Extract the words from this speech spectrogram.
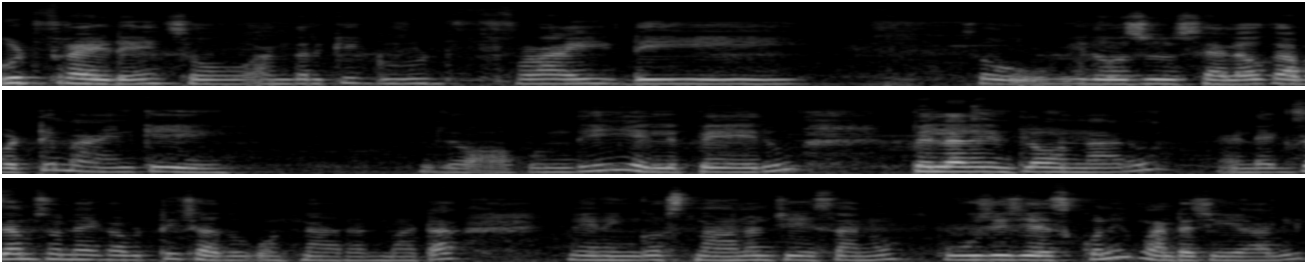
గుడ్ ఫ్రైడే సో అందరికీ గుడ్ ఫ్రైడే సో ఈరోజు సెలవు కాబట్టి మా ఆయనకి జాబ్ ఉంది వెళ్ళిపోయారు. పిల్లలు ఇంట్లో ఉన్నారు. అండ్ ఎగ్జామ్స్ ఉన్నాయి కాబట్టి చదువుకుంటున్నారు అనమాట నేను ఇంకో స్నానం చేశాను. పూజ చేసుకుని వంట చేయాలి.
